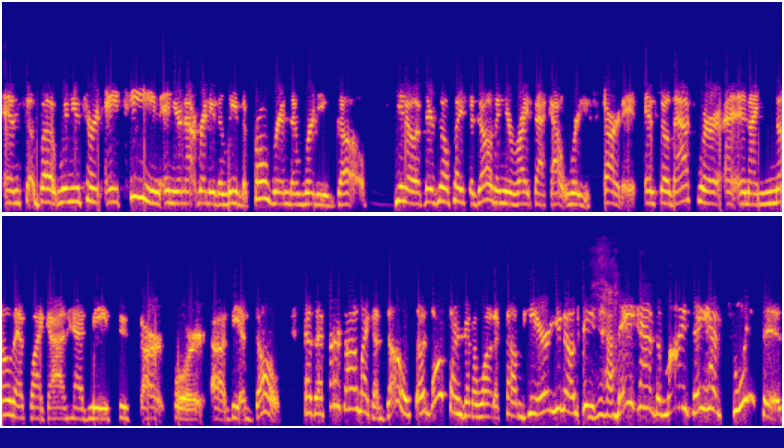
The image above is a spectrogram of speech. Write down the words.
and so, but when you turn 18 and you're not ready to leave the program, then where do you go? You know, if there's no place to go, then you're right back out where you started. And so that's where, and I know that's why God had me to start for uh, the adults. Because at first I was like, adults, adults aren't going to want to come here. You know, they, Yeah. they have the minds, they have choices.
